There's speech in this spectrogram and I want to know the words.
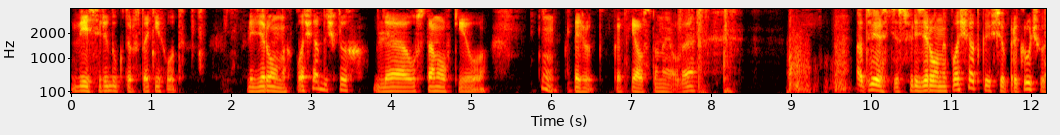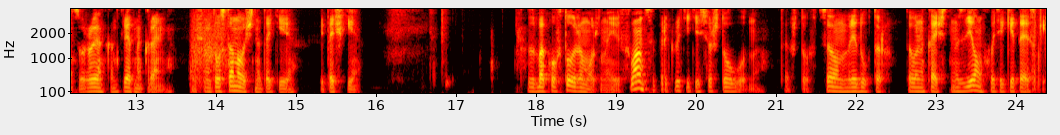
Весь редуктор в таких вот фрезерованных площадочках для установки его. Ну, опять же, как я установил, да. Отверстие с фрезерованной площадкой, все прикручивается уже конкретно к раме. В общем, это установочные такие пятачки. С боков тоже можно и фланцы прикрутить, и все что угодно. Так что в целом редуктор довольно качественно сделан, хоть и китайский.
